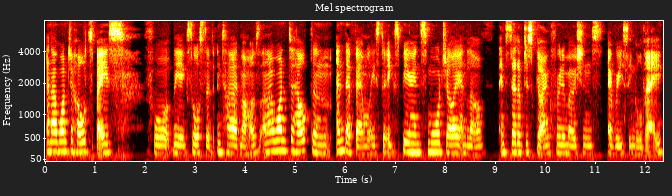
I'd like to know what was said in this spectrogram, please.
And I want to hold space for the exhausted and tired mamas, and I want to help them and their families to experience more joy and love instead of just going through the motions every single day.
